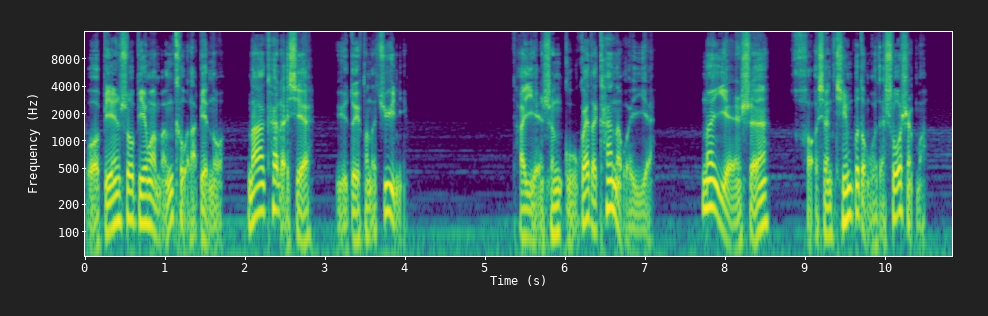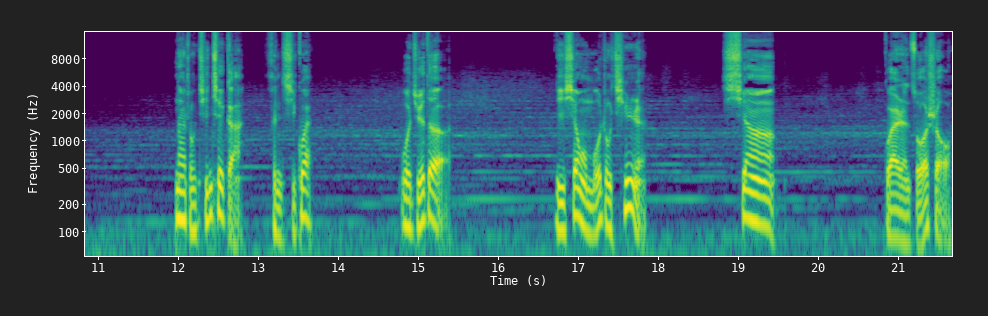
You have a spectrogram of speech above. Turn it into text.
我边说边往门口那边挪，拉开了些与对方的距离。他眼神古怪的看了我一眼，那眼神好像听不懂我在说什么。那种亲切感很奇怪，我觉得你像我某种亲人，像……怪人左手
